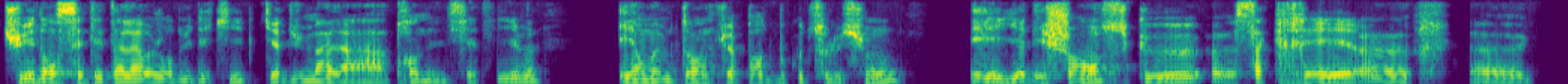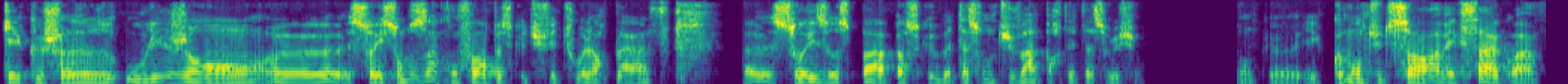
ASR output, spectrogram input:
tu es dans cet état-là aujourd'hui d'équipe qui a du mal à prendre l'initiative, et en même temps tu apportes beaucoup de solutions. et il y a des chances que ça crée quelque chose où les gens, soit ils sont dans un confort parce que tu fais tout à leur place, soit ils osent pas parce que bah, de toute façon tu vas apporter ta solution. Donc, et comment tu te sens avec ça, quoi?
